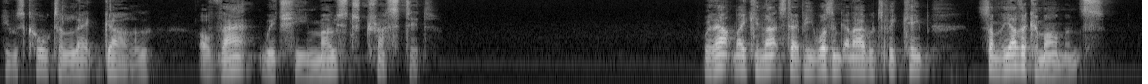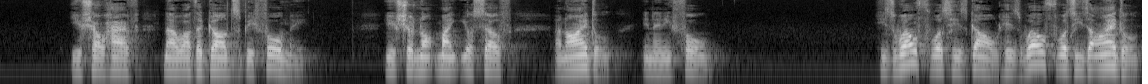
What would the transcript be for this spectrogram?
He was called to let go of that which he most trusted. Without making that step, he wasn't going to be able to keep some of the other commandments. You shall have no other gods before me. You shall not make yourself an idol in any form. His wealth was his gold, his wealth was his idol.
